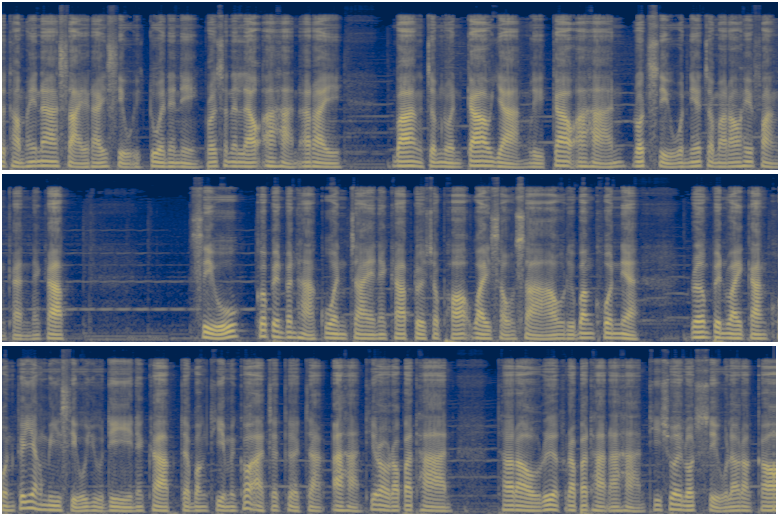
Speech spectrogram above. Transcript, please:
จะทำให้หน้าใสไร้สิวอีกด้วยนั่นเอง เพราะฉะนั้นแล้วอาหารอะไรบ้างจำนวน 9 อย่างหรือ 9 อาหารลดสิววันนี้จะมาเล่าให้ฟังกันนะครับ สิวก็เป็นปัญหากวนใจนะครับ โดยเฉพาะวัยสาวๆหรือบางคนเนี่ยเริ่มเป็นวัยกลางคนก็ยังมีสิวอยู่ดีนะครับ แต่บางทีมันก็อาจจะเกิดจากอาหารที่เรารับประทาน ถ้าเราเลือกรับประทานอาหารที่ช่วยลดสิวแล้วเราก็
